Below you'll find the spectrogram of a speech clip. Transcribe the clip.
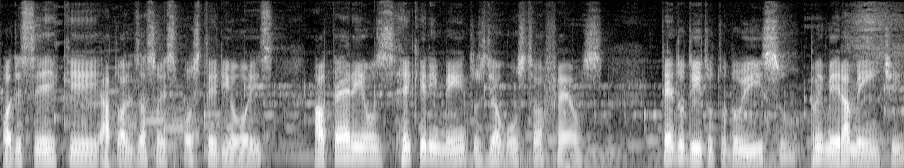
Pode ser que atualizações posteriores alterem os requerimentos de alguns troféus. Tendo dito tudo isso, primeiramente,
